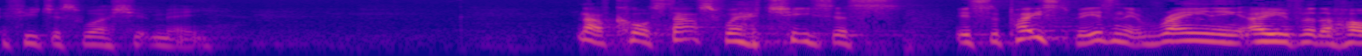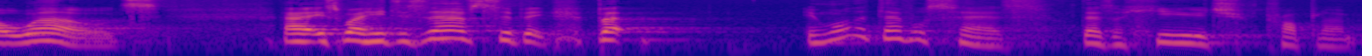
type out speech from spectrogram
if you just worship me. Now, of course, that's where Jesus is supposed to be, isn't it? Reigning over the whole world. Uh, it's where he deserves to be. But in what the devil says, there's a huge problem.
